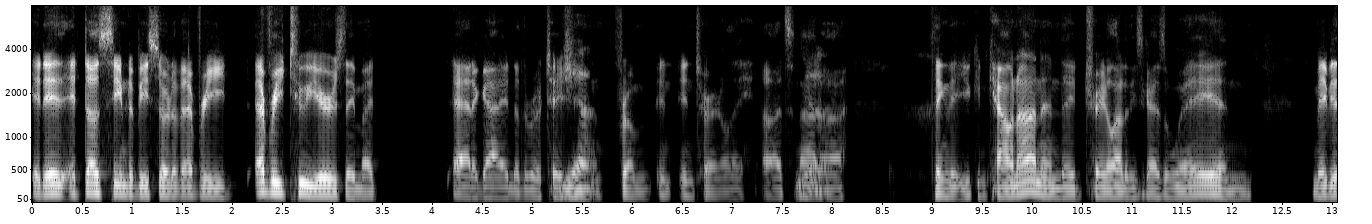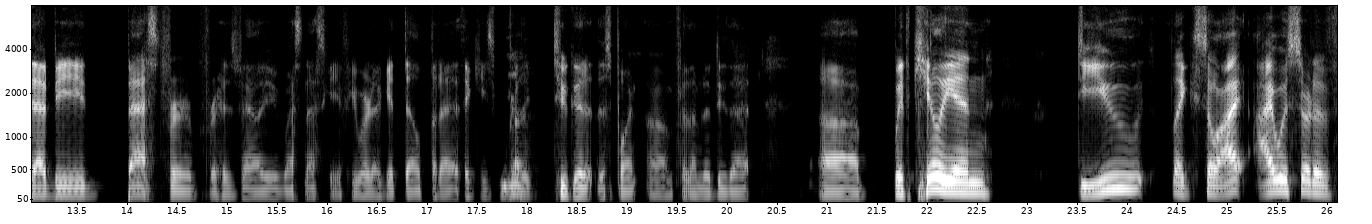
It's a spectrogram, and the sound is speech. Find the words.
it is it does seem to be sort of every every two years they might add a guy into the rotation yeah. from in, internally. Uh, it's not yeah. a thing that you can count on, and they trade a lot of these guys away, and maybe that'd be best for for his value, Wesneski, if he were to get dealt. But I think he's yeah. probably too good at this point um, for them to do that. Uh, with Kilian, do you like? So I I was sort of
